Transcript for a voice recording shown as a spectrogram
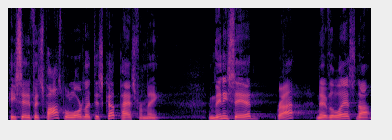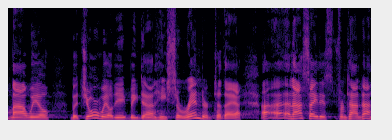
He said, If it's possible, Lord, let this cup pass from me. And then he said, right? Nevertheless, not my will, but your will be done. He surrendered to that. and I say this from time to time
